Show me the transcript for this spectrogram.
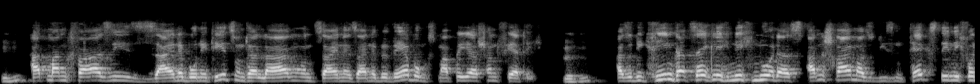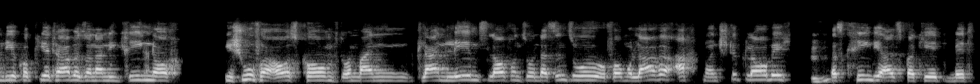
mhm. hat man quasi seine Bonitätsunterlagen und seine, seine Bewerbungsmappe ja schon fertig. Mhm. Also die kriegen tatsächlich nicht nur das Anschreiben, also diesen Text, den ich von dir kopiert habe, sondern die kriegen noch die Schufa-Auskunft und meinen kleinen Lebenslauf und so. Und das sind so Formulare, acht, neun Stück, glaube ich. Mhm. Das kriegen die als Paket mit.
